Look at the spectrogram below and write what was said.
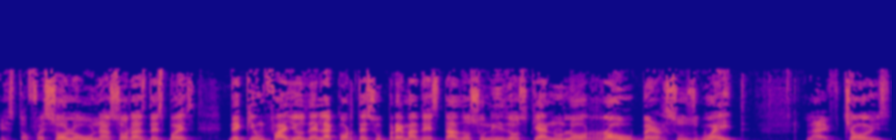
esto fue solo unas horas después de que un fallo de la Corte Suprema de Estados Unidos que anuló Roe versus Wade. Life Choice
